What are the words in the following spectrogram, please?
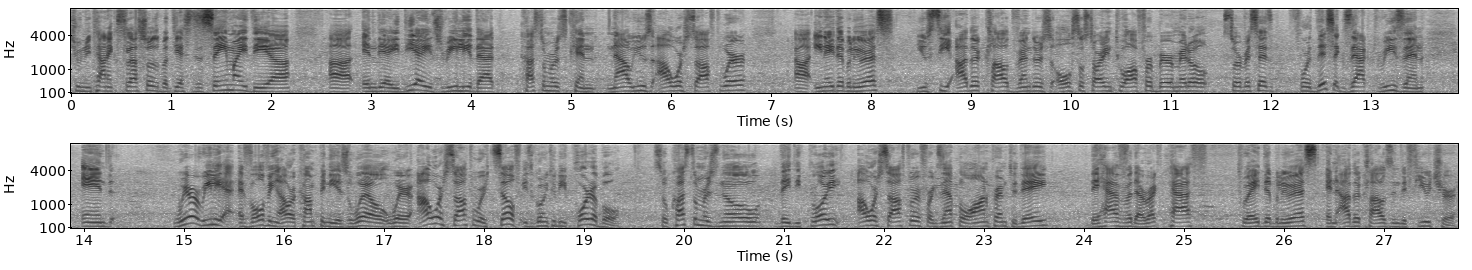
to Nutanix clusters, but yes, it's the same idea. Uh, and the idea is really that customers can now use our software uh, in AWS. You see other cloud vendors also starting to offer bare metal services for this exact reason. And we are really evolving our company as well, where our software itself is going to be portable. So customers know they deploy our software, for example, on-prem today, they have a direct path to AWS and other clouds in the future.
